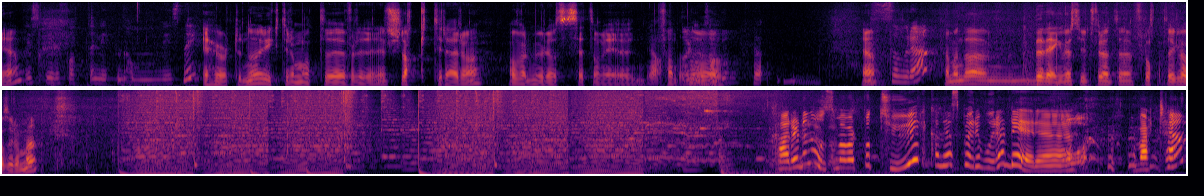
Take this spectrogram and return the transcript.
ja. vi skulle fått en liten omvisning? Jeg hørte noen rykter om at for dere er slakter her òg. Hadde vært mulig å se om vi ja, fant noe ja. ja. Så bra. Ja, men Da beveger vi oss ut fra dette flotte klasserommet. Her er det noen som har vært på tur. Kan jeg spørre hvor har dere vært hen?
